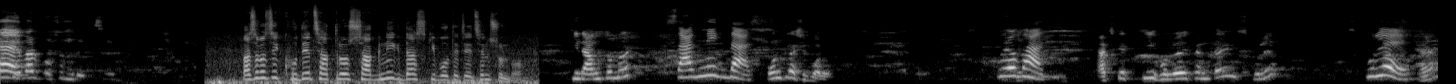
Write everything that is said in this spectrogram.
হ্যাঁ এবার প্রথম দেখছি। পাশাপাশি খুদে ছাত্র সাগ্নিক দাস কি বলতে চেয়েছেন শুনব। কি নাম তোমার? সাগ্নিক দাস। কোন ক্লাসে পড়ো? প্রভাত। আজকে কি হলো এখানটায় স্কুলে? স্কুলে? হ্যাঁ।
